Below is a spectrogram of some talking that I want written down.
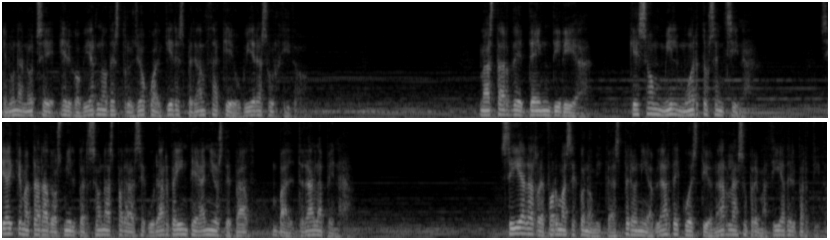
En una noche, el gobierno destruyó cualquier esperanza que hubiera surgido. Más tarde, Deng diría, ¿qué son mil muertos en China? Si hay que matar a dos mil personas para asegurar 20 años de paz, valdrá la pena. Sí a las reformas económicas, pero ni hablar de cuestionar la supremacía del partido.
